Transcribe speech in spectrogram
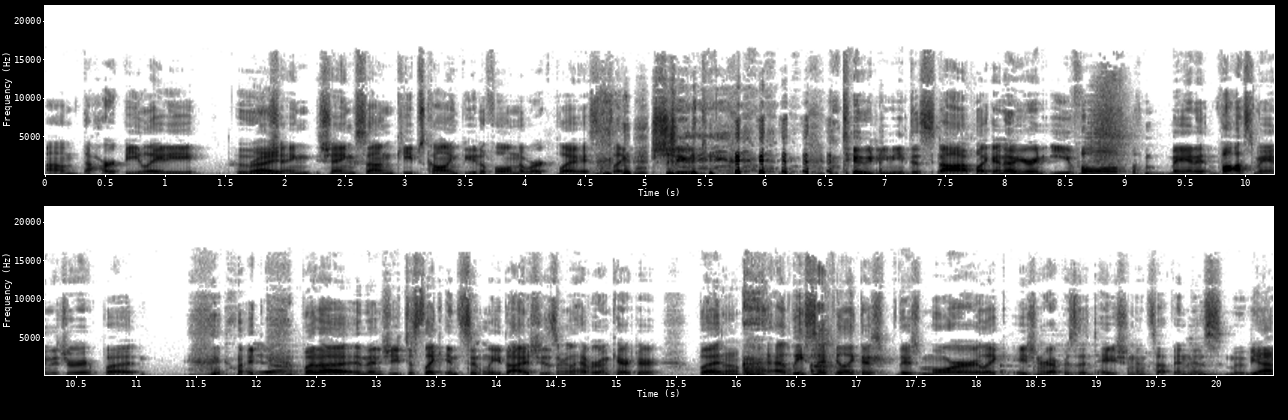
um, the harpy lady who Right. Shang, Shang Tsung keeps calling beautiful in the workplace. It's like, dude, dude, you need to stop. Like I know you're an evil man boss manager, but. like Yeah. but uh and then she just like instantly dies she doesn't really have her own character but No. at least i feel like there's there's more like asian representation and stuff in this movie Yeah,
